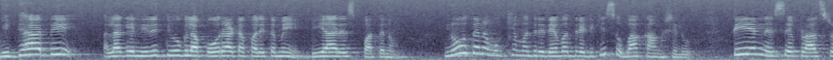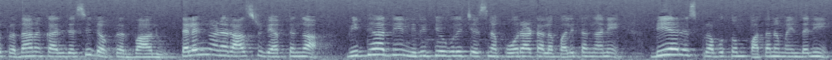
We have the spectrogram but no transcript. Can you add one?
విద్యార్థి అలాగే నిరుద్యోగుల పోరాట ఫలితమే బీఆర్ఎస్ పతనం. నూతన ముఖ్యమంత్రి రేవంత్ రెడ్డికి శుభాకాంక్షలు. టీఎన్ఎస్ఎఫ్ రాష్ట్ర ప్రధాన కార్యదర్శి డాక్టర్ బాలు. తెలంగాణ రాష్ట్ర వ్యాప్తంగా విద్యార్థి నిరుద్యోగులు చేసిన పోరాటాల ఫలితంగానే బీఆర్ఎస్ ప్రభుత్వం పతనమైందని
